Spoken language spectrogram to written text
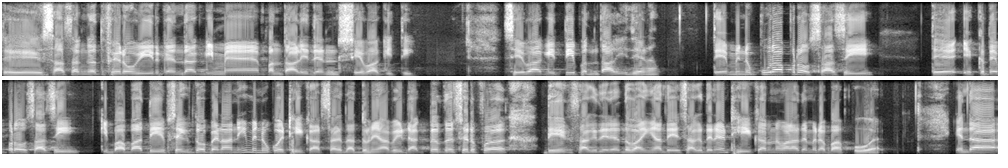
ਤੇ ਸਾਧ ਸੰਗਤ, ਫਿਰ ਉਹ ਵੀਰ ਕਹਿੰਦਾ ਕਿ ਮੈਂ 45 ਦਿਨ ਸੇਵਾ ਕੀਤੀ। ਸੇਵਾ ਕੀਤੀ 45 ਦਿਨ ਤੇ ਮੈਨੂੰ ਪੂਰਾ ਭਰੋਸਾ ਸੀ ਤੇ ਇੱਕ ਤੇ ਭਰੋਸਾ ਸੀ ਕਿ ਬਾਬਾ ਦੀਪ ਸਿੰਘ ਤੋਂ ਬਿਨਾ ਨਹੀਂ ਮੈਨੂੰ ਕੋਈ ਠੀਕ ਕਰ ਸਕਦਾ। ਦੁਨਿਆਵੀ ਡਾਕਟਰ ਤੇ ਸਿਰਫ ਦੇਖ ਸਕਦੇ ਨੇ, ਦਵਾਈਆਂ ਦੇ ਸਕਦੇ ਨੇ, ਠੀਕ ਕਰਨ ਵਾਲਾ ਤੇ ਮੇਰਾ ਬਾਪੂ ਹੈ। ਕਹਿੰਦਾ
